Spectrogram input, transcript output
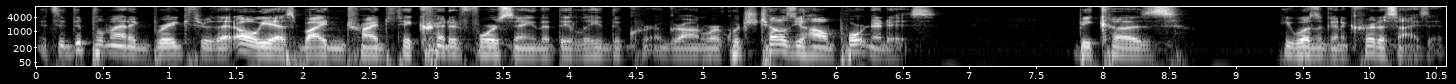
it's a diplomatic breakthrough that, oh, yes, Biden tried to take credit for saying that they laid the groundwork, which tells you how important it is because he wasn't going to criticize it.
